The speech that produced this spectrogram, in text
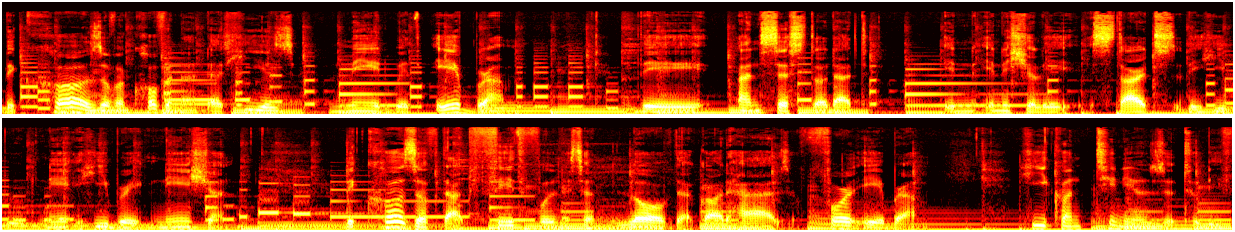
because of a covenant that He has made with Abram, the ancestor that in initially starts the Hebrew na- Hebraic nation. Because of that faithfulness and love that God has for Abram, he continues to be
